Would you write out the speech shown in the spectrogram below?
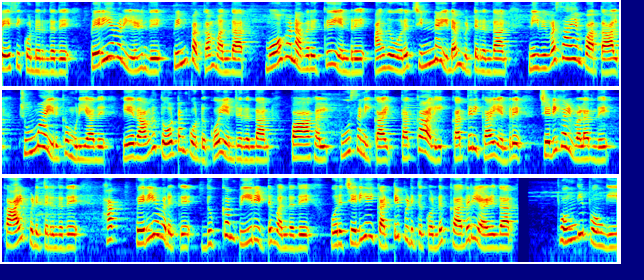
பேசிக்கொண்டிருந்தது பெரியவர் எழுந்து பின்பக்கம் வந்தார். மோகன் அவருக்கு என்று அங்கு ஒரு சின்ன இடம் விட்டிருந்தான். நீ விவசாயம் பார்த்தால் சும்மா இருக்க முடியாது. ஏதாவது தோட்டம் போட்டுக்கோ என்றிருந்தான். பாகல் பூசணிக்காய் தக்காளி கத்திரிக்காய் என்று செடிகள் வளர்ந்து காய் பிடித்திருந்தது. ஹக்! பெரியவருக்கு துக்கம் பீறிட்டு வந்தது. ஒரு செடியை கட்டிப்பிடித்து கொண்டு கதறி அழுதார். பொங்கி பொங்கி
